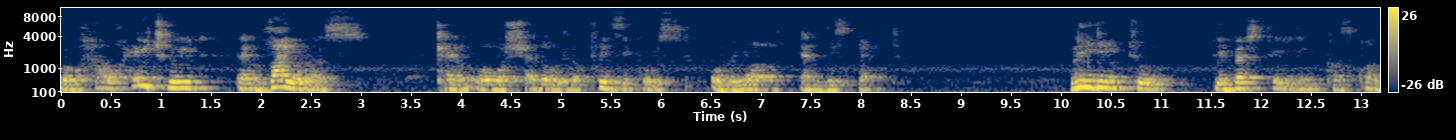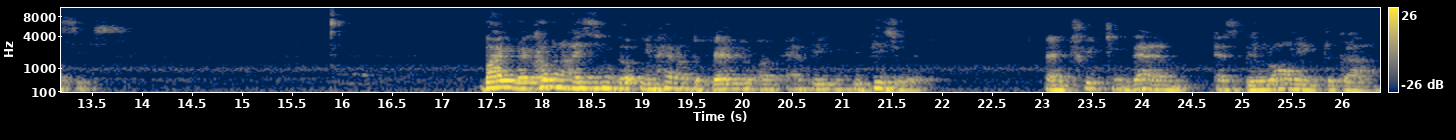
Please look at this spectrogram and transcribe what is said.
of how hatred and violence can overshadow the principles of love and respect, leading to devastating consequences. By recognizing the inherent value of every individual and treating them as belonging to God,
